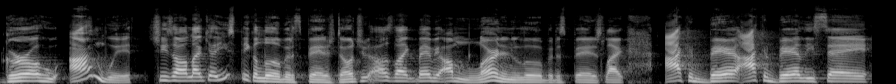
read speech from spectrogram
girl who I'm with, she's all like, "Yo, you speak a little bit of Spanish, don't you?" I was like, "Baby, I'm learning a little bit of Spanish. Like, I can bear, I can barely say,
